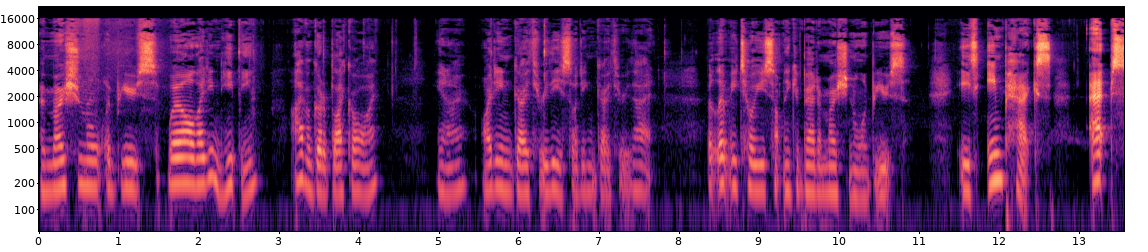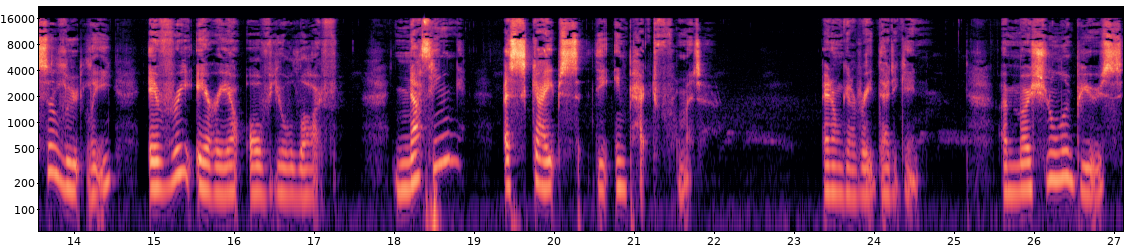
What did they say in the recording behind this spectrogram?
Emotional abuse. Well, they didn't hit me. I haven't got a black eye. You know, I didn't go through this, I didn't go through that. But let me tell you something about emotional abuse it impacts absolutely every area of your life. Nothing escapes the impact from it. And I'm going to read that again. Emotional abuse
